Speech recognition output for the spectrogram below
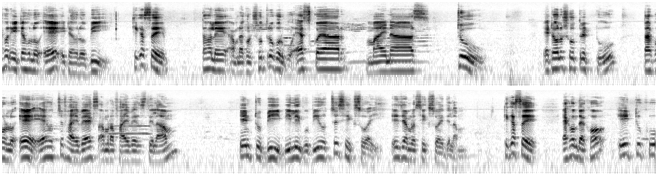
এখন এটা হলো এ এটা হলো বি ঠিক আছে? তাহলে আমরা এখন সূত্র করব। এ স্কোয়ার মাইনাস টু এটা হলো সূত্রের টু তারপর হলো এ এ হচ্ছে ফাইভ এক্স আমরা ফাইভ এক্স দিলাম। ইন্টু বি বি লিখব বি হচ্ছে সিক্স ওয়াই এই যে আমরা সিক্স ওয়াই দিলাম। ঠিক আছে? এখন দেখো, এইটুকু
